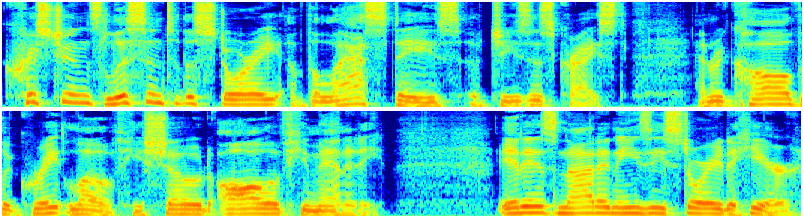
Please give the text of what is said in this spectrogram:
Christians listen to the story of the last days of Jesus Christ and recall the great love he showed all of humanity. It is not an easy story to hear,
